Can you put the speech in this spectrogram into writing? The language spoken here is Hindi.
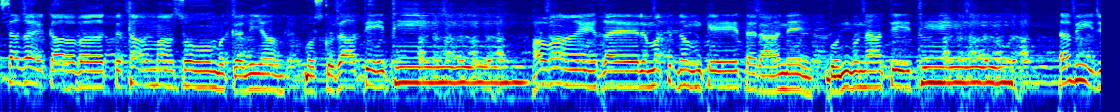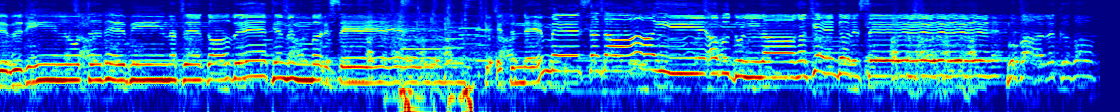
सगर का वक्त था मासूम कलियाँ, मुस्कुराती थी। हवाएँ गैर मकदम के तराने गुनगुनाती थी। अभी जबरील उतरे भी नते के मिंबर से। कि इतने में सदाई अब्दुल्ला के घर से। मुबारक हो।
